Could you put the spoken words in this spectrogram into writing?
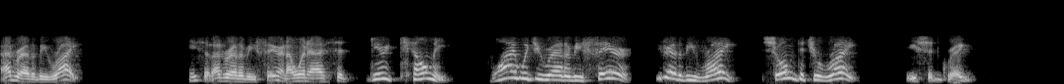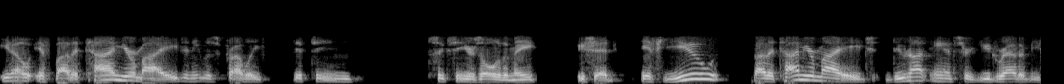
I'd rather be right. He said, I'd rather be fair. And I went, I said, Gary, tell me, why would you rather be fair? You'd rather be right. Show me that you're right. He said, Greg, you know, if by the time you're my age, and he was probably 15, 16 years older than me, he said, if you by the time you're my age, do not answer you'd rather be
